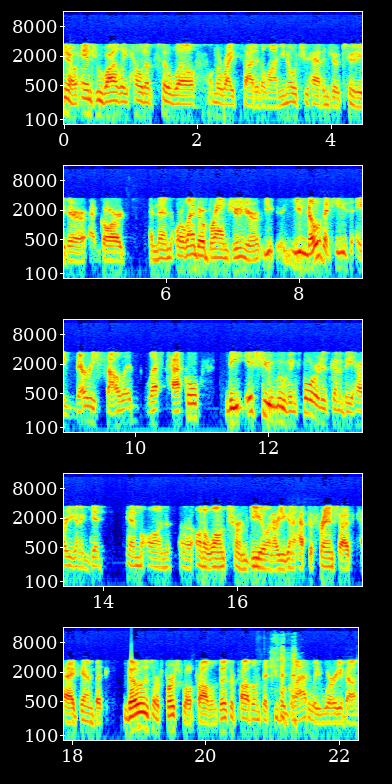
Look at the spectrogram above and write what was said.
you know, Andrew Wylie held up so well on the right side of the line. You know what you have in Joe Thuney there at guard. And then Orlando Brown Jr., you, you know that he's a very solid left tackle. The issue moving forward is going to be how are you going to get him on uh, on a long term deal, and are you going to have to franchise tag him? But those are first world problems. Those are problems that you will gladly worry about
